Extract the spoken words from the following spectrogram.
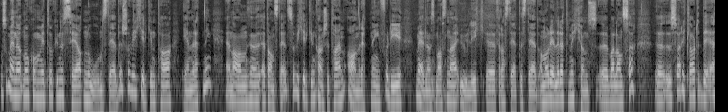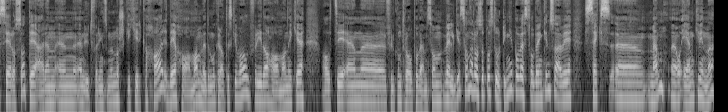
Og så mener jeg at nå kommer vi til å kunne se at noen steder så vil Kirken ta én retning, annen, et annet sted så vil Kirken kanskje ta en annen retning, fordi medlemsmassen er ulik eh, fra sted til sted. Og når det gjelder dette med kjønnsbalanse, eh, så er det klart det, Jeg ser også at det er en, en, en utfordring som Den norske kirke har. Det har man ved demokratiske valg, fordi da har man ikke alltid en eh, full kontroll på hvem som velges. Sånn er det også på Stortinget. På Vestfoldbenken så er vi seks eh, menn og én kvinne.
